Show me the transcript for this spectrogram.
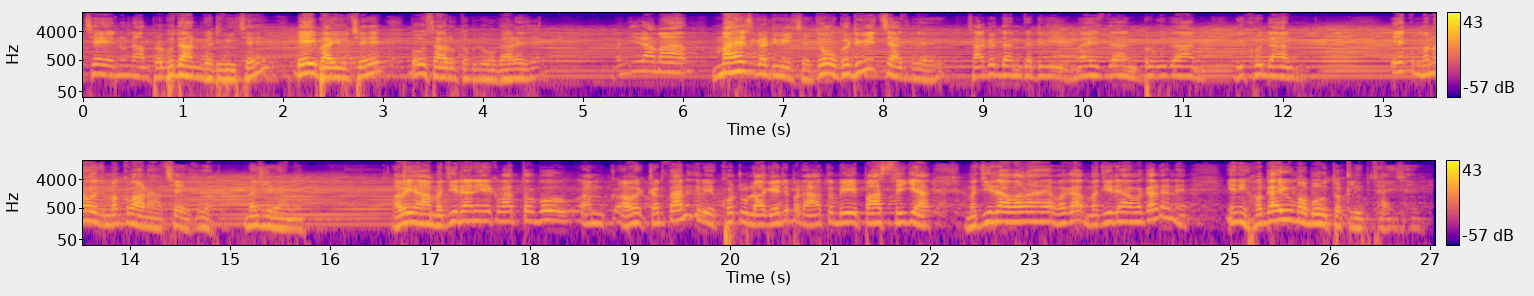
પછીના છે, એનું નામ પ્રભુદાન ગઢવી છે. બે ભાઈઓ છે, બહુ સારું તબલું વગાડે છે. મંજીરામાં મહેશ ગઢવી છે. જો ગઢવી જ આજ સાગરદાન ગઢવી, મહેશદાન, પ્રભુદાન, ભીખુદાન. એક મનોજ મકવાણા છે, જો મંજીરામાં હવે આ મજીરાની એક વાત તો બહુ આમ હવે કરતા નથી ખોટું લાગે એટલે પણ આ તો બે પાસ થઈ ગયા. મજીરાવાળા વગા મજીરા વગાડે ને, એની હગાયુમાં બહુ તકલીફ થાય છે.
